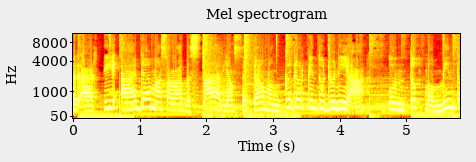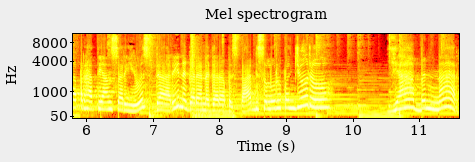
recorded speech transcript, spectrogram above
berarti ada masalah besar yang sedang menggedor pintu dunia untuk meminta perhatian serius dari negara-negara besar di seluruh penjuru. Ya benar,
